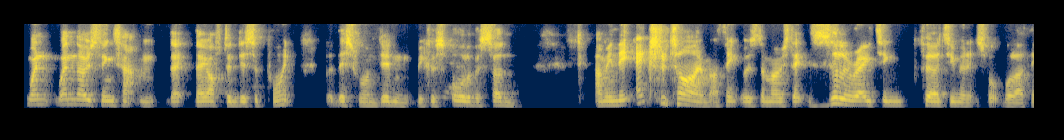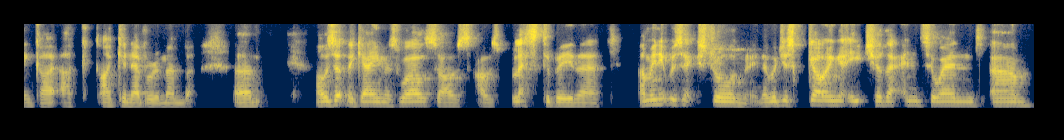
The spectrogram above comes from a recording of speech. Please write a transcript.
when when those things happen, they, they often disappoint. But this one didn't because all of a sudden, I mean, the extra time I think was the most exhilarating 30 minutes football I think I I, I can ever remember. Um, I was at the game as well, so I was I was blessed to be there. I mean, it was extraordinary. They were just going at each other end to end, um,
